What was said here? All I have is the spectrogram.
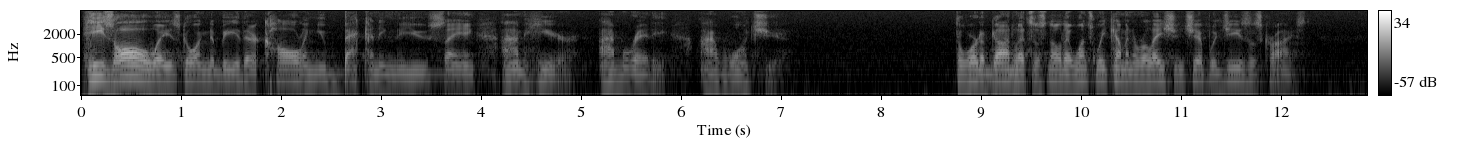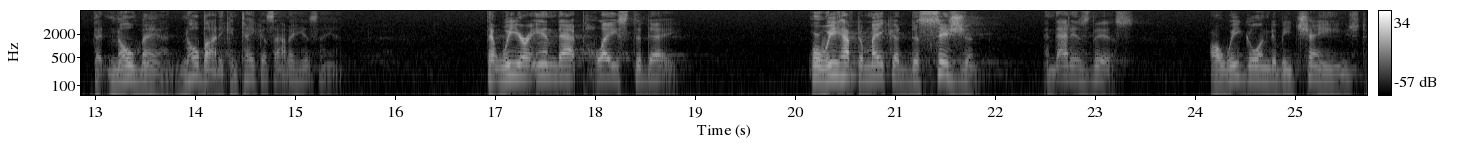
He's always going to be there calling you, beckoning to you, saying, I'm here, I'm ready, I want you. The Word of God lets us know that once we come in a relationship with Jesus Christ, that no man, nobody can take us out of his hand. That we are in that place today where we have to make a decision, and that is this Are we going to be changed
